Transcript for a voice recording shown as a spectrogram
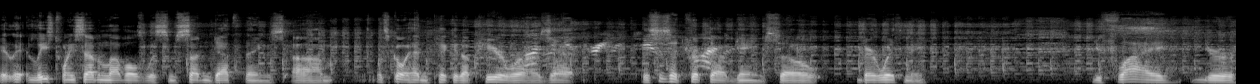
at least 27 levels with some sudden death things. Um, let's go ahead and pick it up here where I was at. This is a tripped out game, so bear with me. You fly your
